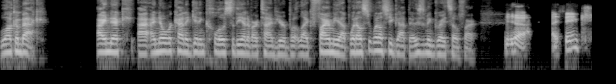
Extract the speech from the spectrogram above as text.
Welcome back. All right, Nick. I know we're kind of getting close to the end of our time here, but like, fire me up. What else? What else you got there? This has been great so far. Yeah, I think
